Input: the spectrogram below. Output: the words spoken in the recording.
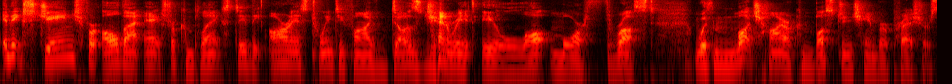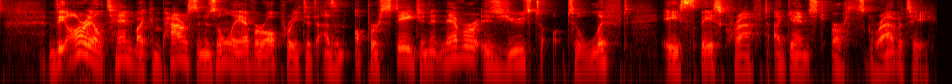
In exchange for all that extra complexity, the RS-25 does generate a lot more thrust, with much higher combustion chamber pressures. The RL-10, by comparison, is only ever operated as an upper stage, and it never is used to, to lift a spacecraft against Earth's gravity.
